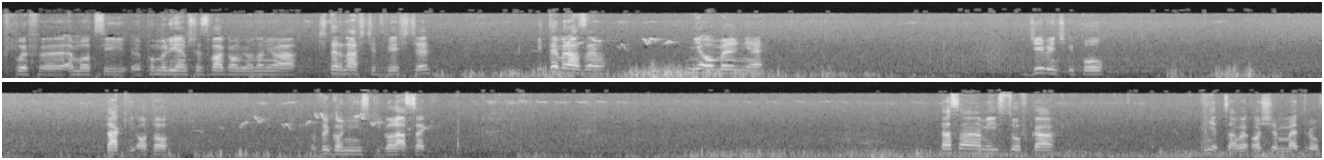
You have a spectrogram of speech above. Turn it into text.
wpływ emocji pomyliłem się z wagą i ona miała 14200 i tym razem nieomylnie 9,5 taki oto wygoniński golasek. Ta sama miejscówka niecałe 8 metrów.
